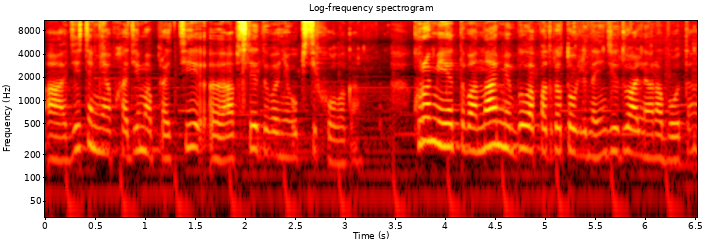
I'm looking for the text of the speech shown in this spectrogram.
А детям необходимо пройти э, обследование у психолога. Кроме этого, нами была подготовлена индивидуальная работа,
